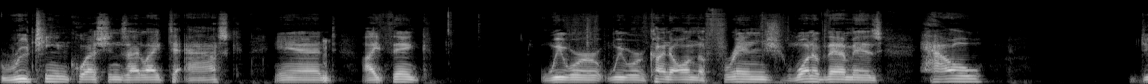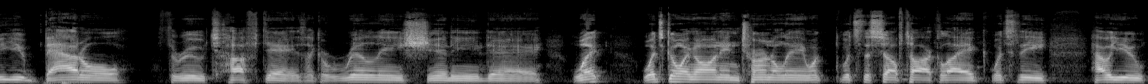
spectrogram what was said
routine questions I like to ask and I think we were we were kind of on the fringe. One of them is how do you battle through tough days, like a really shitty day? What what's going on internally? What what's the self talk like? What's the how you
